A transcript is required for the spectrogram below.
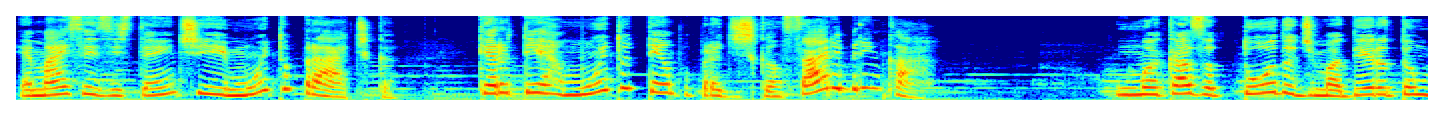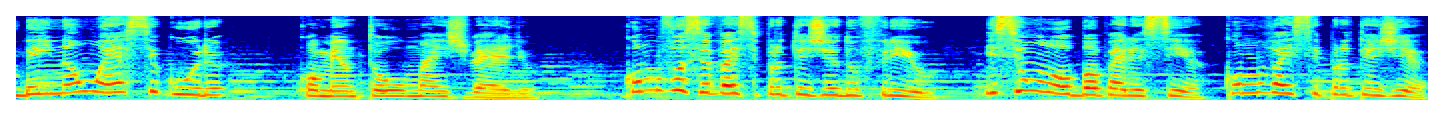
É mais resistente e muito prática. Quero ter muito tempo para descansar e brincar. Uma casa toda de madeira também não é segura, comentou o mais velho. Como você vai se proteger do frio? E se um lobo aparecer, como vai se proteger?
